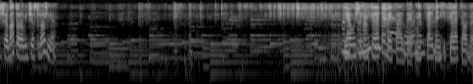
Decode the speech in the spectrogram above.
Trzeba to robić ostrożnie. Ja używam fioletowej farby. Mój kwiat będzie fioletowy.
